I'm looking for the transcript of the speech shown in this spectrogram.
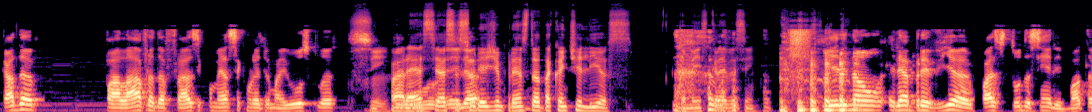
Cada palavra da frase começa com letra maiúscula. Sim. Parece ele a é- assessoria de imprensa do atacante Elias. Também escreve assim. E ele não. Ele abrevia quase tudo assim. Ele bota.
